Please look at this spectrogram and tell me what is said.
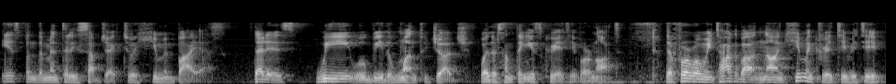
is fundamentally subject to a human bias. That is, we will be the one to judge whether something is creative or not. Therefore, when we talk about non-human creativity,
